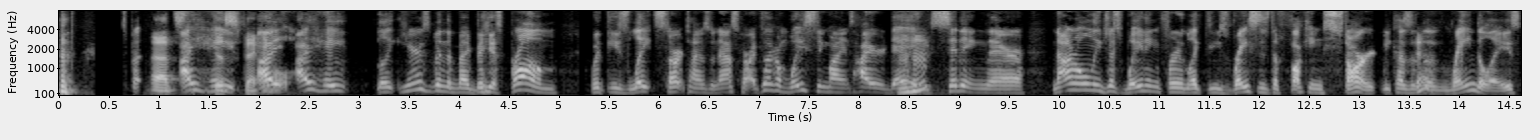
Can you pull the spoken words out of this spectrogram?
That's I hate. I, despicable. I hate. Like, here's been the, my biggest problem with these late start times with NASCAR. I feel like I'm wasting my entire day Mhm. sitting there, not only just waiting for like these races to fucking start because of Yeah. the rain delays,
